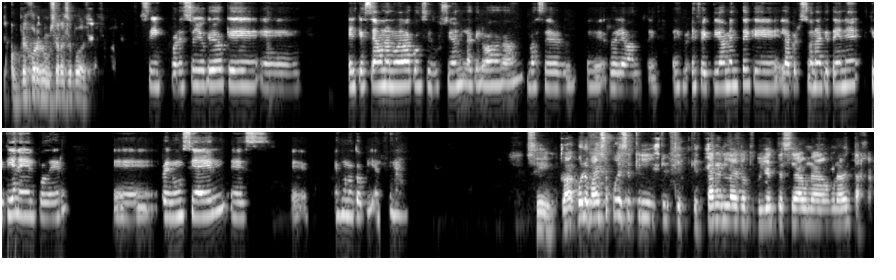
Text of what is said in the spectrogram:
es complejo renunciar a ese poder. Sí, por eso yo creo que eh, el que sea una nueva constitución la que lo haga va a ser eh, relevante. efectivamente que la persona que tiene, que tiene el poder eh, renuncia a él es, eh, es una utopía Sí, bueno, para eso puede ser que, estar en la constituyente sea una, ventaja.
